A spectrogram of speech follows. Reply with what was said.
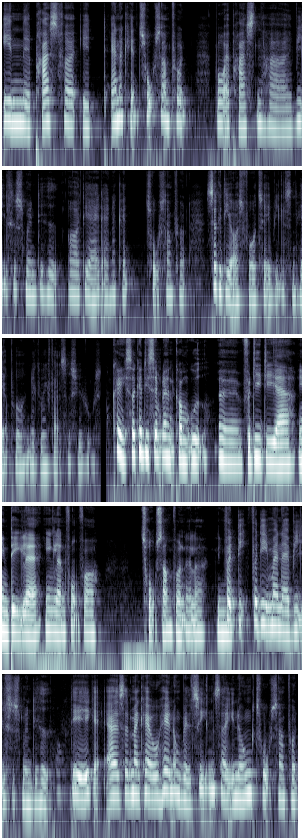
en præst for et anerkendt trosamfund, hvor at præsten har hvilesesmyndighed, og det er et anerkendt trosamfund, så kan de også foretage hvilelsen her på Nykøbing Falster sygehus. Okay, så kan de simpelthen komme ud, øh, fordi de er en del af en eller anden form for trosamfund eller lignende? Fordi, fordi man er hvilesesmyndighed. Okay. Det er ikke, altså man kan jo have nogle velsignelser i nogle trosamfund,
